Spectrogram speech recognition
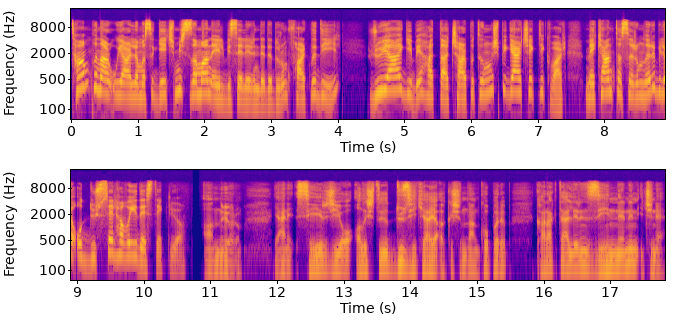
Tanpınar uyarlaması geçmiş zaman elbiselerinde de durum farklı değil. Rüya gibi hatta çarpıtılmış bir gerçeklik var. Mekan tasarımları bile o düşsel havayı destekliyor. Anlıyorum. Yani seyirciyi o alıştığı düz hikaye akışından koparıp karakterlerin zihinlerinin içine,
